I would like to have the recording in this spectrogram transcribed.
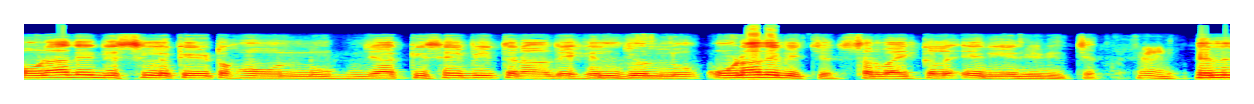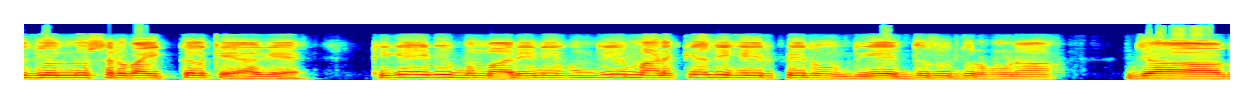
ਉਹਨਾਂ ਦੇ ਡਿਸਲੋਕੇਟ ਹੋਣ ਨੂੰ ਜਾਂ ਕਿਸੇ ਵੀ ਤਰ੍ਹਾਂ ਦੇ ਹਿਲਜੁਲ ਨੂੰ ਉਹਨਾਂ ਦੇ ਵਿੱਚ ਸਰਵਾਈਕਲ ਏਰੀਆ ਦੇ ਵਿੱਚ ਹਿਲਜੁਲ ਨੂੰ ਸਰਵਾਈਕਲ ਕਿਹਾ ਗਿਆ। ਠੀਕ ਹੈ ਇਹ ਕੋਈ ਬਿਮਾਰੀ ਨਹੀਂ ਹੁੰਦੀ ਹੈ ਮਣਕਿਆਂ ਦੀ ਹੇਰ-ਫੇਰ ਹੁੰਦੀ ਹੈ ਇੱਧਰ ਉੱਧਰ ਹੋਣਾ ਜਾਂ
